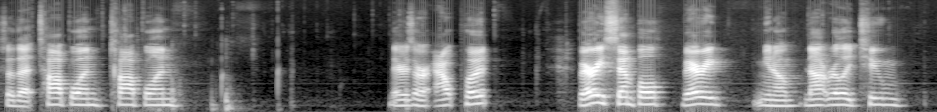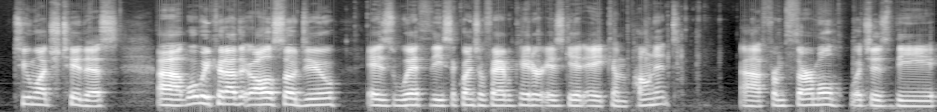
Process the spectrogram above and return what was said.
So that top one, top one. There's our output. Very simple, very, you know, not really too too much to this. Uh, what we could other also do is with the sequential fabricator is get a component uh, from thermal, which is the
